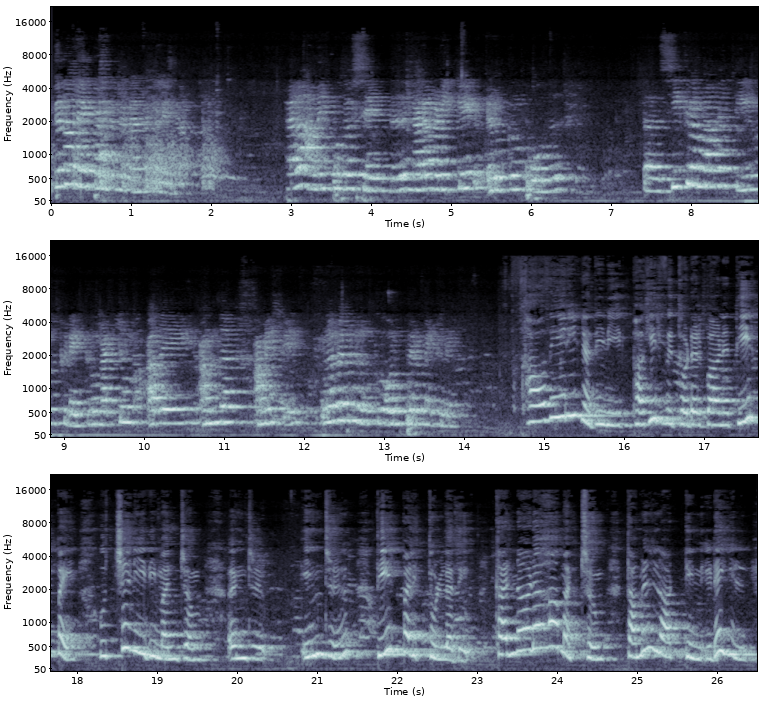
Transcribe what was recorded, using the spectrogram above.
இதனால் ஏற்படுகின்ற நன்மைகள் என்ன? பல அமைப்புகள் சேர்ந்து நடவடிக்கை எடுக்கும் போது சீக்கிரமாக தீர்வு கிடைக்கும் மற்றும் அதை அந்த அமைப்பில் உழவர்களுக்கு ஒரு பெருமை கிடைக்கும். காவேரி நதிநீர் பகிர்வு தொடர்பான தீர்ப்பை உச்சநீதிமன்றம் என்று இன்று தீர்ப்பளித்துள்ளது. கர்நாடகா மற்றும் தமிழ்நாட்டின் இடையில்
